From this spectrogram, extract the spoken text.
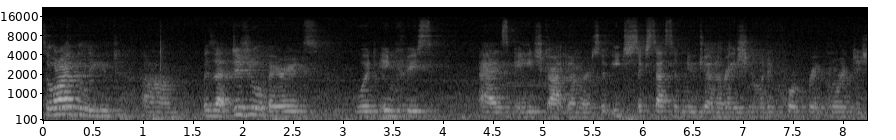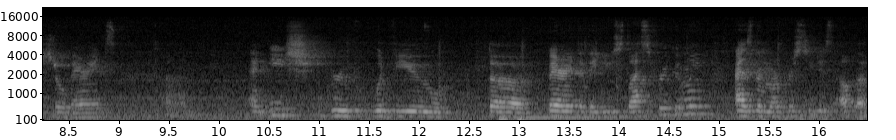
So what I believed um, was that digital variants would increase as age got younger. So each successive new generation would incorporate more digital variants. Um, and each group would view the variant that they use less frequently as the more prestigious of them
